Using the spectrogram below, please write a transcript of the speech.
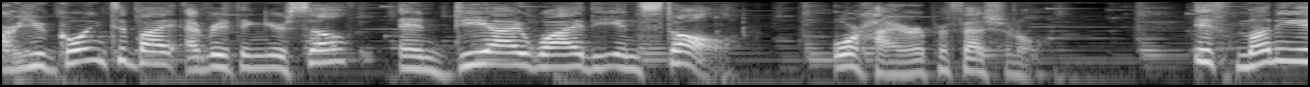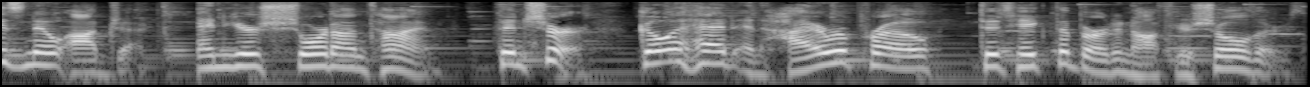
Are you going to buy everything yourself and DIY the install, or hire a professional? If money is no object and you're short on time, then sure, go ahead and hire a pro to take the burden off your shoulders.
